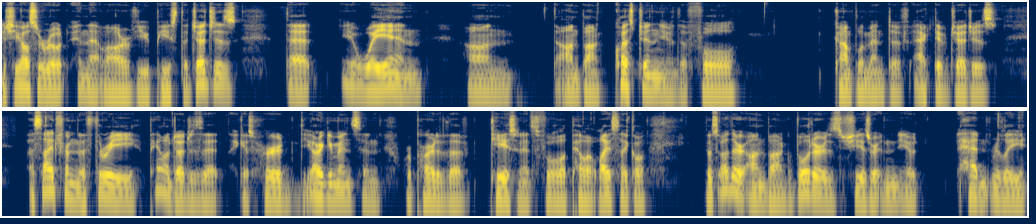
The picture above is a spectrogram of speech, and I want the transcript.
as she also wrote in that law review piece, the judges that you know weigh in on the en banc question, you know, the full complement of active judges aside from the three panel judges that I guess heard the arguments and were part of the case in its full appellate life cycle, those other en banc voters she has written, you know, hadn't really,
